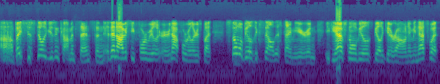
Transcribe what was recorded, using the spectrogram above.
Uh, but it's just still using common sense, and, and then obviously four wheeler or not four wheelers, but snowmobiles excel this time of year. And if you have snowmobiles, be able to get around. I mean, that's what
